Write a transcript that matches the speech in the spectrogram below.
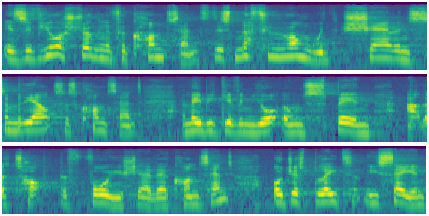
is if you're struggling for content, there's nothing wrong with sharing somebody else's content and maybe giving your own spin at the top before you share their content, or just blatantly saying,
